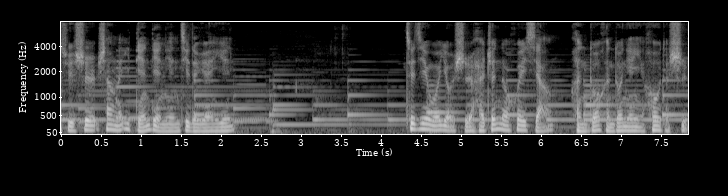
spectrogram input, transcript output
或许是上了一点点年纪的原因，最近我有时还真的会想很多很多年以后的事，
